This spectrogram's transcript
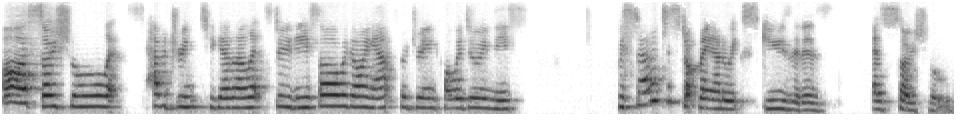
oh, social, let's have a drink together, let's do this, oh, we're going out for a drink, oh, we're doing this. We started to stop being able to excuse it as as social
